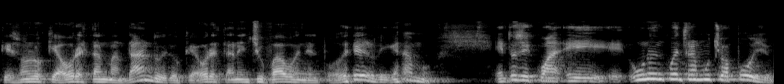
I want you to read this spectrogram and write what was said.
que son los que ahora están mandando y los que ahora están enchufados en el poder, digamos. Entonces, eh, uno encuentra mucho apoyo,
